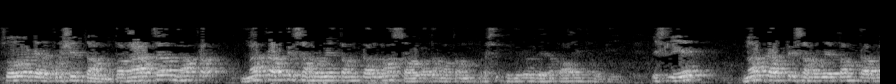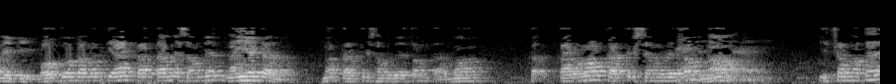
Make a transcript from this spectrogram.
सोलह प्रसिद्धम तथा न न कर्तृ समवेतम कर्म, सर्वतमतम प्रसिद्ध विरोध पालित होती। इसलिए न कर्तृ समवेतम कर्म ही बौद्धों का मत क्या है कर्ता में समवेत नहीं है कर्म। न कर्तृ समवेतम कर्म। कर्म, कर्तृ समवेतम न। इच्छा मत है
